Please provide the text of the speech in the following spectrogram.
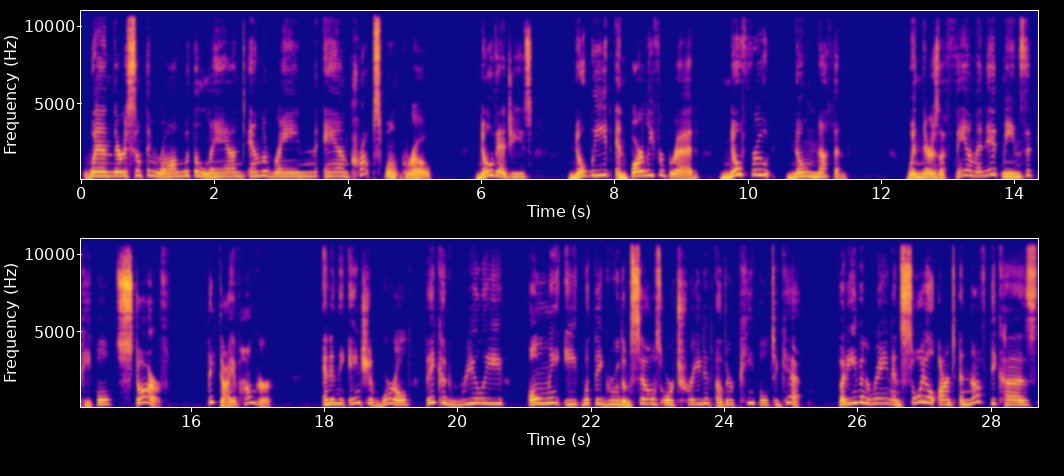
When there is something wrong with the land and the rain, and crops won't grow. No veggies, no wheat and barley for bread, no fruit, no nothing. When there's a famine, it means that people starve. They die of hunger. And in the ancient world, they could really only eat what they grew themselves or traded other people to get. But even rain and soil aren't enough because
